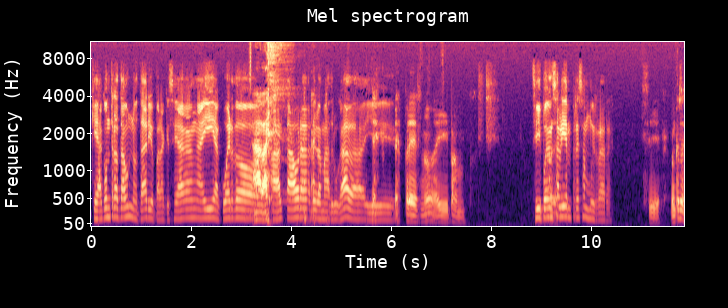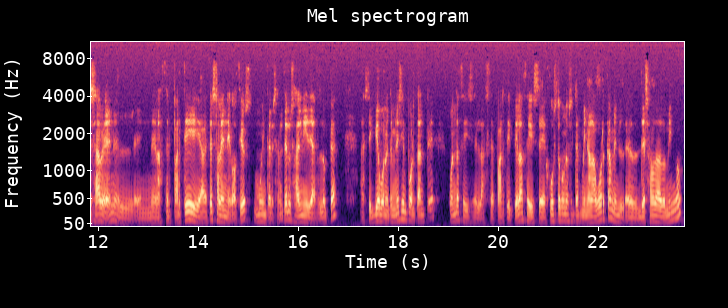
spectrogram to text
que, ha contratado un notario para que se hagan ahí acuerdos ah, a altas horas de la madrugada. y Express, ¿no? Ahí, pam. Sí, pueden salir empresas muy raras. Sí, nunca se sabe, ¿eh? en, el, en el after party a veces salen negocios muy interesantes, o salen ideas locas. Así que bueno, también es importante cuándo hacéis el after party. ¿Qué lo hacéis? Eh, ¿Justo cuando se termina la WordCamp, el, de sábado a domingo?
